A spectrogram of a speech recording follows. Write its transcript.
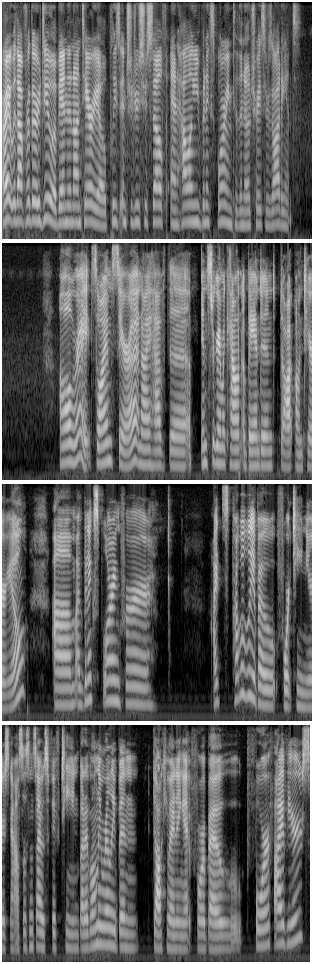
All right, without further ado, Abandoned Ontario, please introduce yourself and how long you've been exploring to the No Tracers audience. All right. So I'm Sarah and I have the Instagram account abandoned.ontario. Um, I've been exploring for I'd probably about 14 years now. So since I was 15, but I've only really been documenting it for about four or five years.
